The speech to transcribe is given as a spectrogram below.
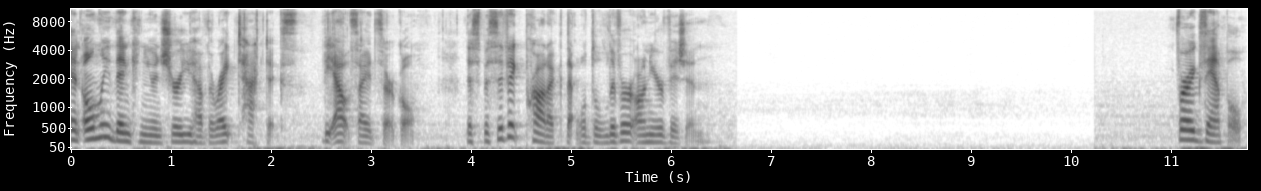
And only then can you ensure you have the right tactics, the outside circle, the specific product that will deliver on your vision. For example,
